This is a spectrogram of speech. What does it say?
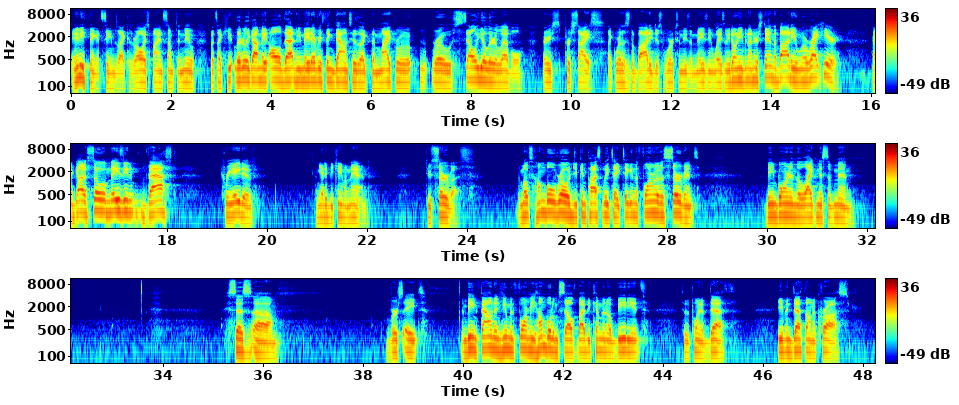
anything, it seems like, because we're always finding something new. But it's like he literally God made all of that and he made everything down to like the micro cellular level, very precise, like where the body just works in these amazing ways. And we don't even understand the body when we're right here. Right? God is so amazing, vast, creative, and yet he became a man to serve us. The most humble road you can possibly take, taking the form of a servant, being born in the likeness of men. He says, um, verse 8, and being found in human form, he humbled himself by becoming obedient to the point of death, even death on a cross.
